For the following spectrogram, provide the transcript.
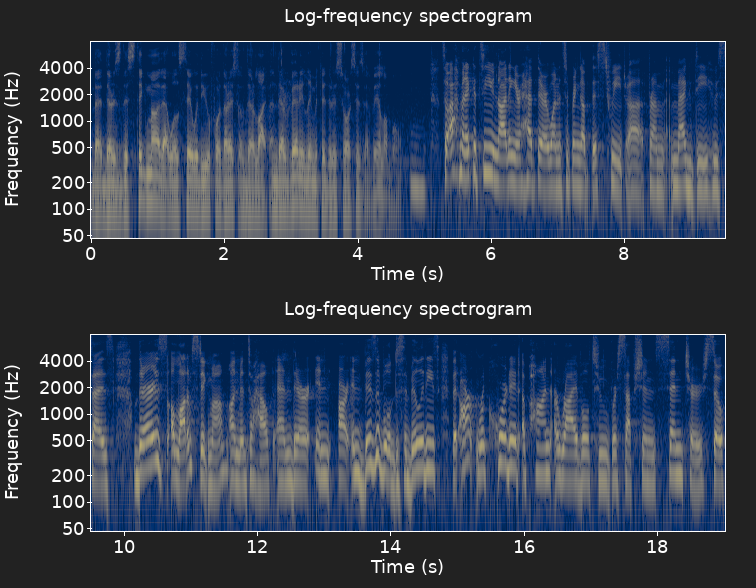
that there is this stigma that will stay with you for the rest of their life. And there are very limited resources available. Mm. So Ahmed, I could see you nodding your head there. I wanted to bring up this tweet uh, from Magdi who says, there is a lot of stigma on mental health and there in, are invisible disabilities that aren't recorded upon arrival to reception centers. So,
